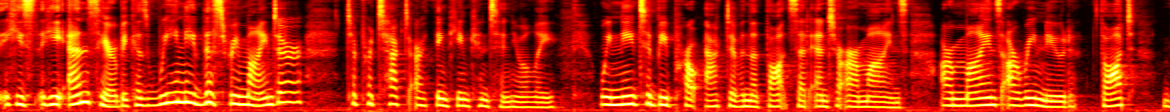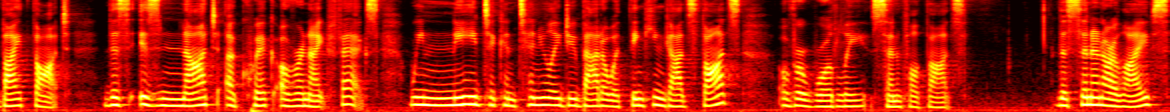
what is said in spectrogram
he's he ends here because we need this reminder to protect our thinking continually. We need to be proactive in the thoughts that enter our minds. Our minds are renewed thought by thought. This is not a quick overnight fix. We need to continually do battle with thinking God's thoughts over worldly, sinful thoughts. The sin in our lives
